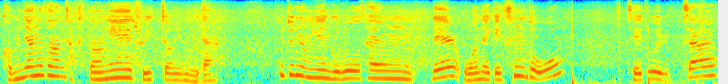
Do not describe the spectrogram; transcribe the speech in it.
검량선 작성의 주의점입니다. 표준 용액으로 사용될 원액의 순도, 제조 일자,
